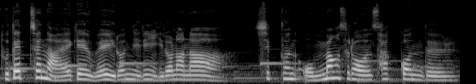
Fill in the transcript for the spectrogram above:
도대체 나에게 왜 이런 일이 일어나나 싶은 원망스러운 사건들,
